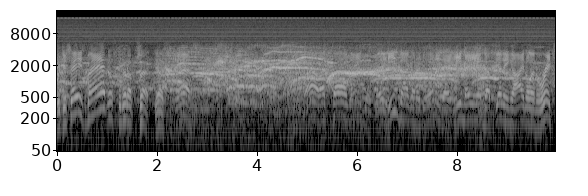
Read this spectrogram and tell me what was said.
Would you say he's mad? Just a bit upset, yes. Yes. Wow, that's Paul dangerously. He's not going to do anything. He may end up getting Idol and Rich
